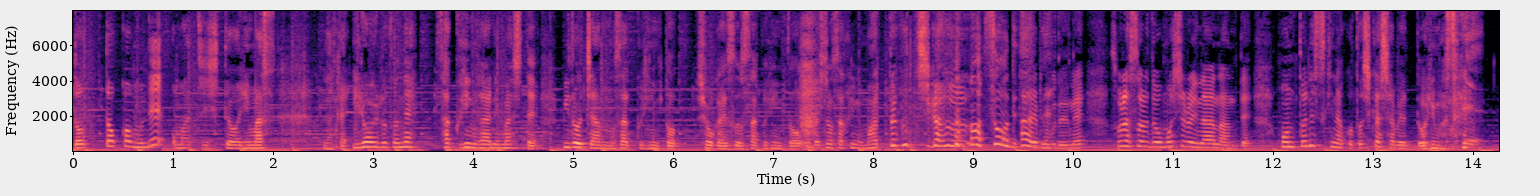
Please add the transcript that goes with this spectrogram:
ドットコムでお待ちしております。なんかいろいろとね作品がありましてみどちゃんの作品と紹介する作品と私の作品が全く違う タイプでねそれはそれで面白いななんて本当に好きなことしか喋っておりません。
